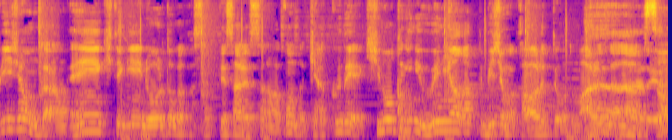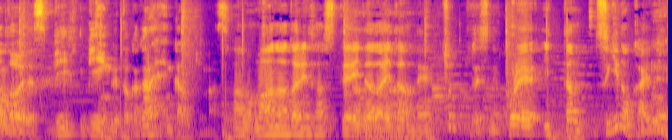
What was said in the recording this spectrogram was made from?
ビジョンからの演疫的にロールとかが設定されてたのは今度逆で、機能的に上に上がってビジョンが変わるってこともあるんだなというその通りです。ビビーイングとかから変化が起きます。あの、目の当たりにさせていただいたので、ちょっとですね、これ一旦次の回で、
